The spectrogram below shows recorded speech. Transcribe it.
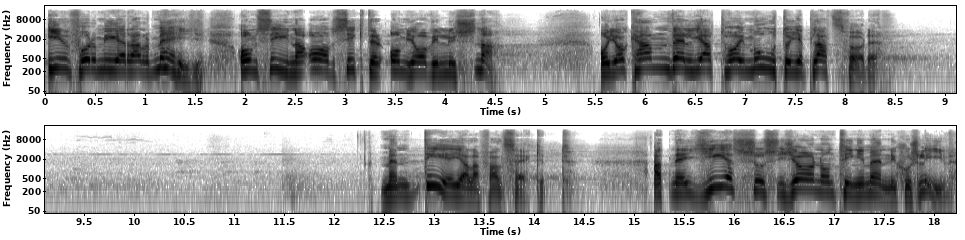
informerar mig om sina avsikter om jag vill lyssna. Och jag kan välja att ta emot och ge plats för det. Men det är i alla fall säkert, att när Jesus gör någonting i människors liv,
